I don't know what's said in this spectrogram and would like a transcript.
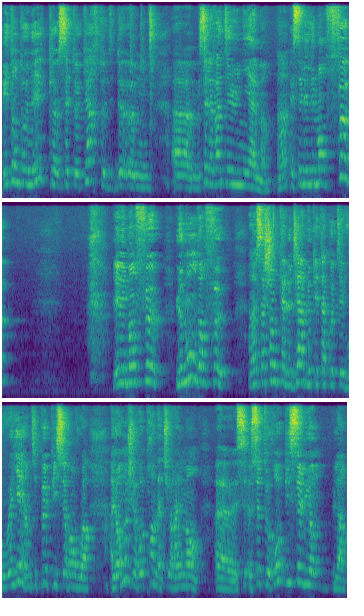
étant donné que cette carte, euh, euh, c'est la 21e, hein, et c'est l'élément feu. L'élément feu, le monde en feu. Hein, sachant qu'il y a le diable qui est à côté, vous voyez, un petit peu, puis il se renvoie. Alors moi, je vais reprendre naturellement euh, ce, taureau, puis ce lion, là,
